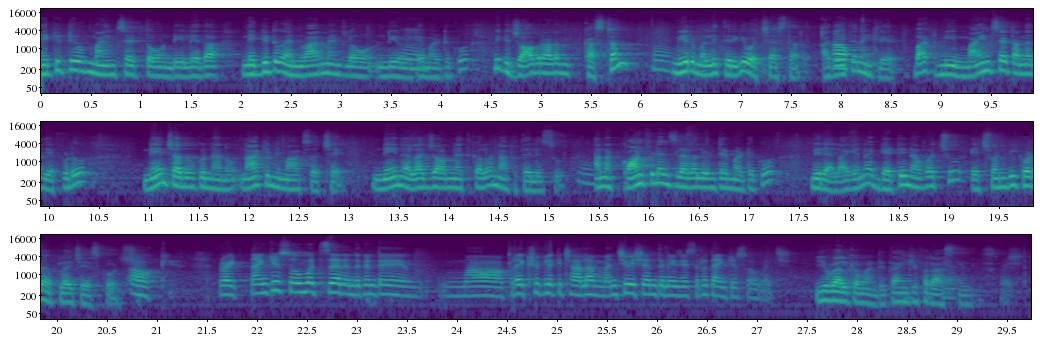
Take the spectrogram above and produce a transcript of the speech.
నెగిటివ్ మైండ్ సెట్తో ఉండి లేదా నెగిటివ్ ఎన్వైర్న్మెంట్లో ఉండి ఉంటే మటుకు మీకు జాబ్ రావడం కష్టం మీరు మళ్ళీ తిరిగి వచ్చేస్తారు. అదైతే నేను క్లియర్ బట్ మీ మైండ్ సెట్ అన్నది ఎప్పుడు నేను చదువుకున్నాను నాకు ఇన్ని మార్క్స్ వచ్చాయి నేను ఎలా జాబ్ నెతకాలో నాకు తెలుసు అన్న కాన్ఫిడెన్స్ లెవెల్ ఉంటే మటుకు మీరు ఎలాగైనా గెట్ ఇన్ అవ్వచ్చు హెచ్ వన్ బి కూడా అప్లై చేసుకోవచ్చు. Okay right thank you so much sir ఎందుకంటే మా ప్రేక్షకులకి చాలా మంచి విషయం తెలియజేశారు. Thank you so much you welcome అండి thank you for asking this question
